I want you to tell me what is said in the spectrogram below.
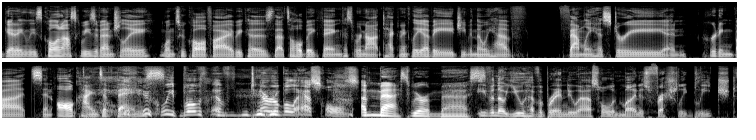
getting these colonoscopies eventually once we qualify because that's a whole big thing because we're not technically of age, even though we have family history and hurting butts and all kinds of things. we both have terrible assholes. a mess. We're a mess. Even though you have a brand new asshole and mine is freshly bleached.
